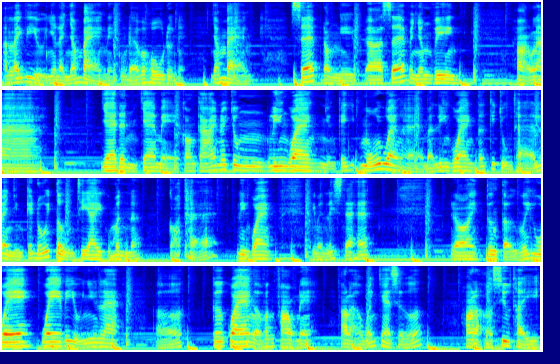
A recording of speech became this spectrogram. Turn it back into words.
Anh lấy ví dụ như là nhóm bạn này cũng để vào hu được nè. Nhóm bạn sếp đồng nghiệp à, sếp và nhân viên. Hoặc là gia đình, cha mẹ, con cái nói chung liên quan, những cái mối quan hệ mà liên quan tới cái chủ thể là những cái đối tượng TA của mình đó có thể liên quan. Thì mình list ra hết. Rồi, tương tự với que que ví dụ như là ở cơ quan, ở văn phòng nè, hoặc là ở quán trà sữa, hoặc là ở siêu thị,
